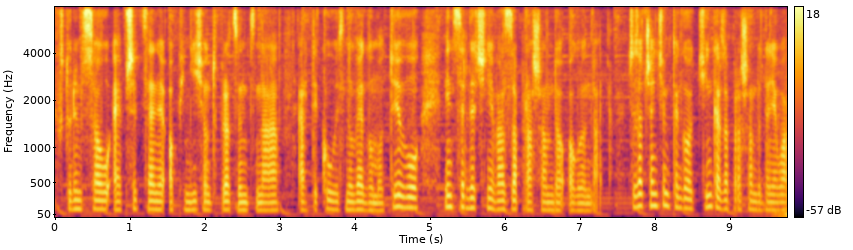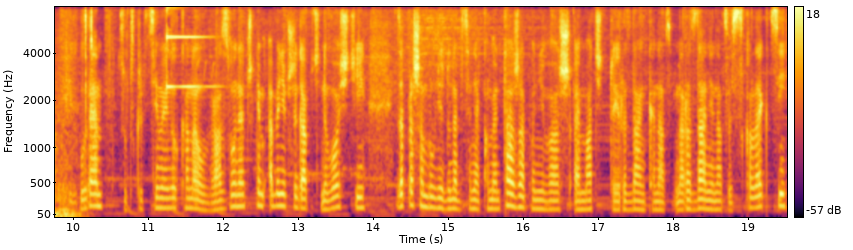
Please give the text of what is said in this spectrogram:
w którym są e, przeceny o 50% na artykuły z nowego motywu, więc serdecznie was zapraszam do oglądania. Przed zaczęciem tego odcinka zapraszam do dania łapki w górę, subskrypcji mojego kanału wraz z dzwoneczkiem, aby nie przegapić nowości. Zapraszam również do napisania komentarza, ponieważ e, macie tutaj rozdankę na, na rozdanie na coś z kolekcji.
